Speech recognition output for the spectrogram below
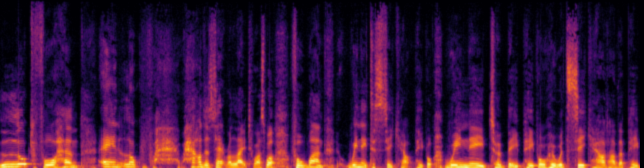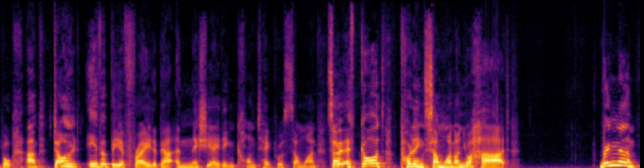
looked for him. And look, how does that relate to us? Well, for one, we need to seek out people. We need to be people who would seek out other people. Um, don't ever be afraid about initiating contact with someone. So if God's putting someone on your heart, ring them,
